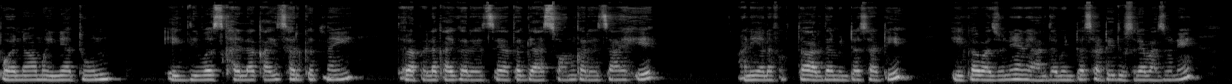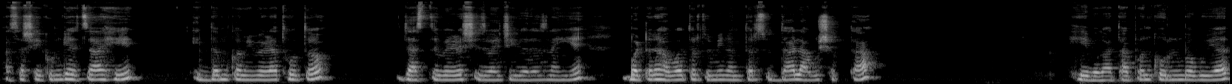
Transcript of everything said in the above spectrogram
पण महिन्यातून एक दिवस खायला काहीच हरकत नाही. तर आपल्याला काय करायचं आहे आता गॅस ऑन करायचा आहे. आणि याला फक्त अर्ध्या मिनटासाठी एका बाजूने आणि अर्ध्या मिनटासाठी दुसऱ्या बाजूने असं शेकून घ्यायचं आहे. एकदम कमी वेळात होतं. जास्त वेळ शिजवायची गरज नाही आहे बटर हवं तर तुम्ही नंतरसुद्धा लावू शकता. हे बघा आता आपण खोलून बघूयात.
